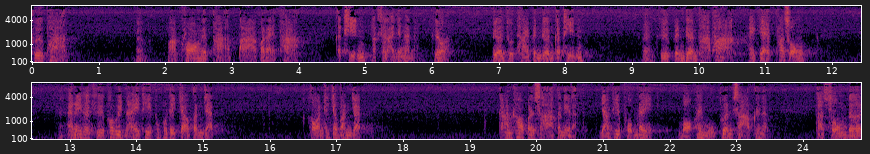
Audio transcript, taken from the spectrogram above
พือผ้ามาคลองเนี่ยผ้าปาก็ได้ผ้า กระถินลักษณะอย่างนั้นเรียกว่าเดือนสุดท้ายเป็นเดือนกระถินคือเป็นเดือนหาผ้าให้แก่พระสงฆ์อันนี้ก็คือพระวินัยที่พระพุทธเจ้าบัญญัติ ก่อนที่จะบัญญัติ การเข้าพรรษากันนี่แหละ อย่างที่ผมได้บอกให้หมู่เพื่อนทราบเลยนะพระสงฆ์เดิน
